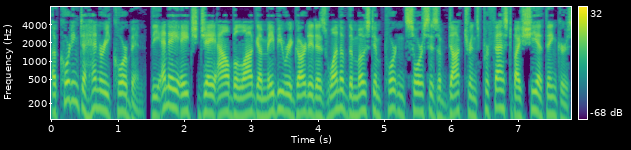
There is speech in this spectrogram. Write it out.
According to Henry Corbin, the Nahj al-Balagha may be regarded as one of the most important sources of doctrines professed by Shia thinkers,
